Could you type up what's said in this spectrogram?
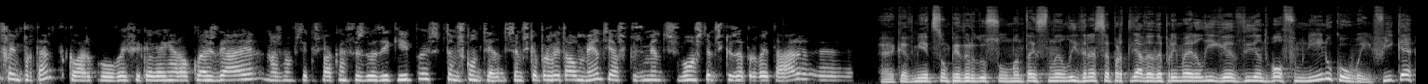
Foi importante, claro que o Benfica ganhar ao Colégio de Gaia, nós vamos ter que jogar com essas duas equipas. Estamos contentes, temos que aproveitar o momento e acho que os momentos bons temos que os aproveitar. A Academia de São Pedro do Sul mantém-se na liderança partilhada da Primeira Liga de Handball Feminino com o Benfica.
